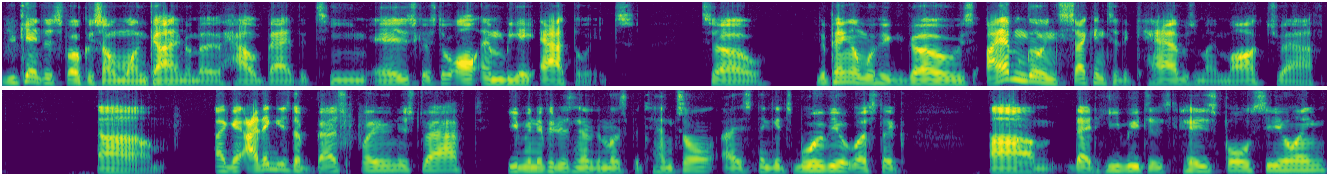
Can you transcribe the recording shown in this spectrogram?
you can't just focus on one guy no matter how bad the team is because they're all NBA athletes. So depending on where he goes, I have him going second to the Cavs in my mock draft. Um, again, I think he's the best player in this draft, even if he doesn't have the most potential. I just think it's more realistic um, that he reaches his full ceiling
